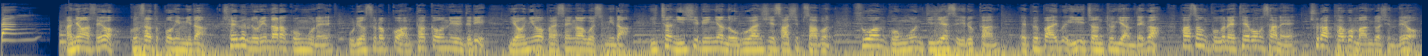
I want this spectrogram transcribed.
팟빵 안녕하세요. 군사돋보기입니다. 최근 우리나라 공군에 우려스럽고 안타까운 일들이 연이어 발생하고 있습니다. 2022년 오후 1시 44분 수원 공군 기지에서 이륙한 F-5E 전투기 한 대가 화성 부근의 태봉산에 추락하고 만 것인데요.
